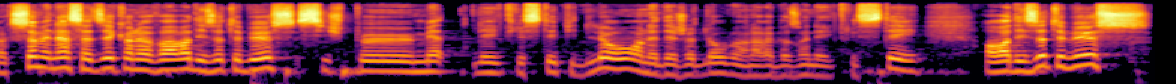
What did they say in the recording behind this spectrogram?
Donc ça, maintenant, ça veut dire qu'on va avoir des autobus. Si je peux mettre l'électricité puis de l'eau, on a déjà de l'eau, mais on aurait besoin d'électricité. On va avoir des autobus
